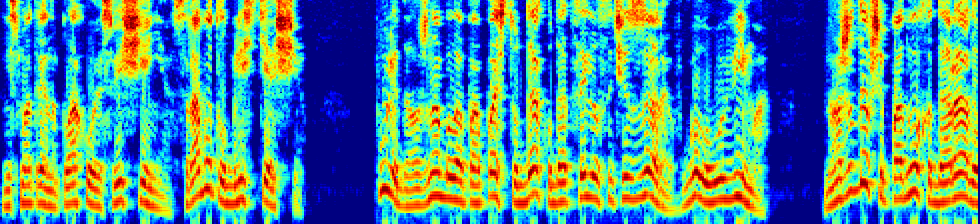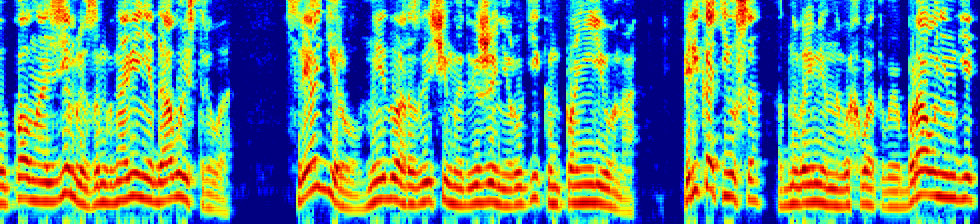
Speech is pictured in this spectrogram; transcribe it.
несмотря на плохое освещение, сработал блестяще. Пуля должна была попасть туда, куда целился Чезаре, в голову Вима. Но ожидавший подвоха Дорадо упал на землю за мгновение до выстрела. Среагировал на едва различимое движение руки компаньона. Перекатился, одновременно выхватывая браунинги,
